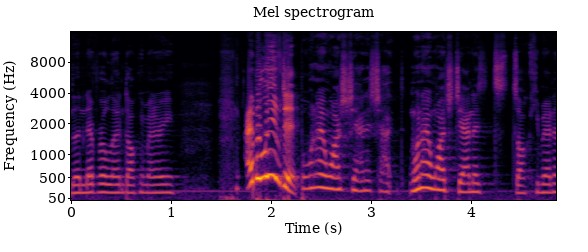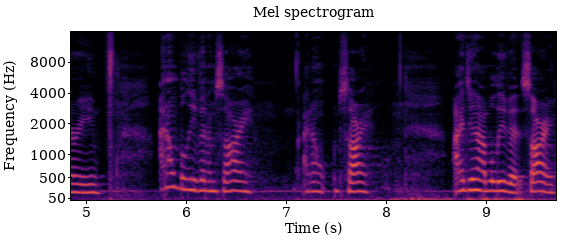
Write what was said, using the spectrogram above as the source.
the Neverland documentary. I believed it. But when I watched Janet when I watched Janet's documentary, I don't believe it. I'm sorry. I don't I'm sorry. I do not believe it. Sorry.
